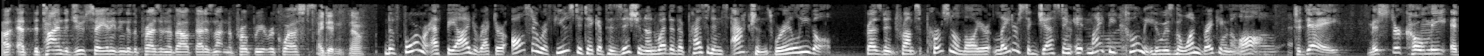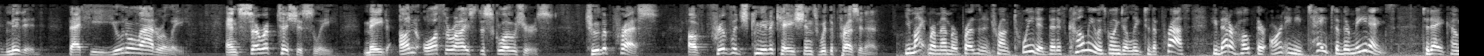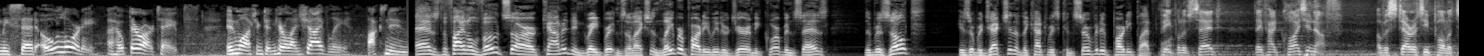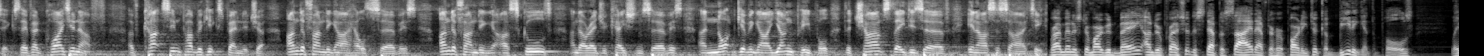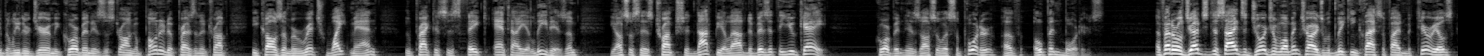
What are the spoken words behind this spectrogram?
Uh, at the time, did you say anything to the president about that is not an appropriate request? I didn't, no. The former FBI director also refused to take a position on whether the president's actions were illegal. President Trump's personal lawyer later suggesting it might be Comey who was the one breaking the law. Today, Mr. Comey admitted that he unilaterally and surreptitiously made unauthorized disclosures to the press of privileged communications with the president. You might remember President Trump tweeted that if Comey was going to leak to the press, he better hope there aren't any tapes of their meetings. Today, Comey said, Oh lordy, I hope there are tapes. In Washington, Caroline Shively, Fox News. As the final votes are counted in Great Britain's election, Labour Party leader Jeremy Corbyn says the result is a rejection of the country's Conservative Party platform. People have said they've had quite enough of austerity politics. They've had quite enough of cuts in public expenditure, underfunding our health service, underfunding our schools and our education service, and not giving our young people the chance they deserve in our society. Prime Minister Margaret May under pressure to step aside after her party took a beating at the polls. Labor leader Jeremy Corbyn is a strong opponent of President Trump. He calls him a rich white man who practices fake anti elitism. He also says Trump should not be allowed to visit the UK. Corbyn is also a supporter of open borders. A federal judge decides a Georgia woman charged with leaking classified materials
